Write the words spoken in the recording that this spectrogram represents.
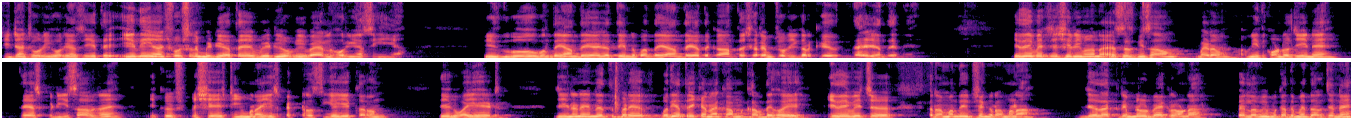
ਚੀਜ਼ਾਂ ਚੋਰੀ ਹੋ ਰਹੀਆਂ ਸੀ ਤੇ ਇਹਦੀਆਂ ਸੋਸ਼ਲ ਮੀਡੀਆ ਤੇ ਵੀਡੀਓ ਵੀ ਵਾਇਰਲ ਹੋ ਰਹੀਆਂ ਸੀਗੀਆਂ। ਇਸ ਦੋ ਬੰਦੇ ਆਂਦੇ ਆ ਜਾਂ ਤਿੰਨ ਬੰਦੇ ਆਂਦੇ ਆ, ਦੁਕਾਨ ਤੋਂ ਸ਼ਰਮ ਚੋਰੀ ਕਰਕੇ ਲੈ ਜਾਂਦੇ ਨੇ। ਇਹਦੇ ਵਿੱਚ ਸ਼੍ਰੀਮਾਨ ਐਸਐਸਪੀ ਸਾਹਿਬ, ਮੈਡਮ ਅਮਨੀਤ ਕੌਂਡਲ ਜੀ ਨੇ ਤੇ ਐਸਪੀਡੀ ਸਾਹਿਬ ਨੇ ਇੱਕ ਵਿਸ਼ੇਸ਼ ਟੀਮ ਬਣਾਈ, ਇੰਸਪੈਕਟਰ ਸੀਆਈਏ ਕਰਨ ਦੀ ਅਗਵਾਈ ਹੇਠ। ਜਿਨ੍ਹਾਂ ਨੇ ਇਹਨਾਂ ਤੇ ਬੜੇ ਵਧੀਆ ਤਰੀਕੇ ਨਾਲ ਕੰਮ ਕਰਦੇ ਹੋਏ, ਇਹਦੇ ਵਿੱਚ ਰਮਨਦੀਪ ਸਿੰਘ ਰਮਣਾ, ਜਿਹਦਾ ਕ੍ਰਿਮੀਨਲ ਬੈਕਗ੍ਰਾਉਂਡ ਆ, ਪਹਿਲਾਂ ਵੀ ਮੁਕੱਦਮੇ ਦਰਜ ਨੇ,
